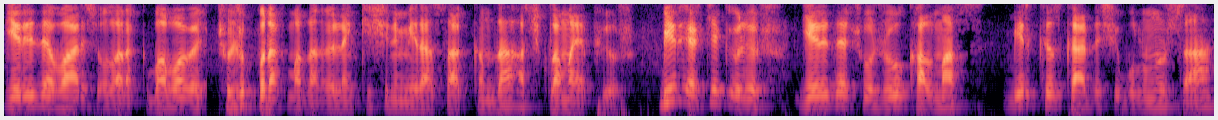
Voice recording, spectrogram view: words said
geride varis olarak baba ve çocuk bırakmadan ölen kişinin mirası hakkında açıklama yapıyor. Bir erkek ölür, geride çocuğu kalmaz. Bir kız kardeşi bulunursa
